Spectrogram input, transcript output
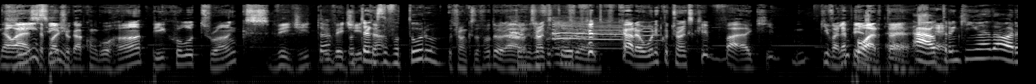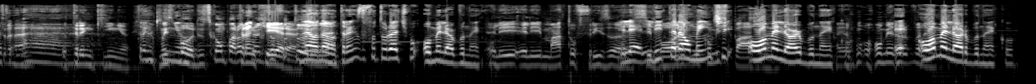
Não, é, Sim, você sim. pode jogar com Gohan, Piccolo, Trunks, Vegeta, o Vegeta. O Trunks do futuro? O Trunks do futuro. É, Trunks o do futuro? Cara, é o único Trunks que vai. Que, que vale a importa, pena. é. Ah, o é. tranquinho é da hora também. O tranquinho. Tranquinho. Mas, pô, você comparou o Trunks do Tranqueira. futuro, não, né? não, o Trunks do futuro é tipo o melhor boneco. Ele, ele mata o Freeza Ele é com literalmente espada. o melhor boneco. É o melhor É boneco. o melhor boneco.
